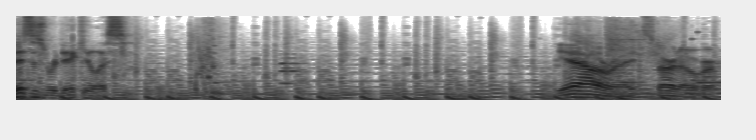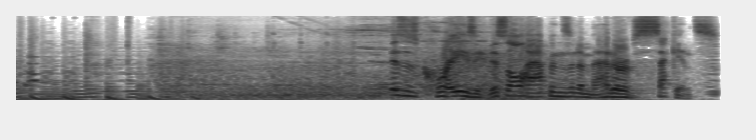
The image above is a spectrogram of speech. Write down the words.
This is ridiculous. Yeah, alright, start over. This is crazy. This all happens in a matter of seconds.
